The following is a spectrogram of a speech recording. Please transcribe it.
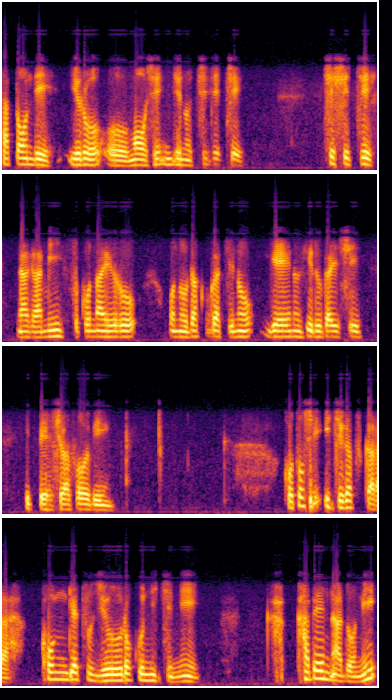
さっとんでいる、申しんじのちじち、ちしち、長み、少ないる、この落書きの芸の翻し、一平しはそうびん。今年1月から今月16日に壁などに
